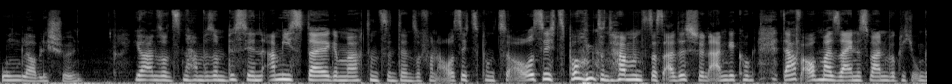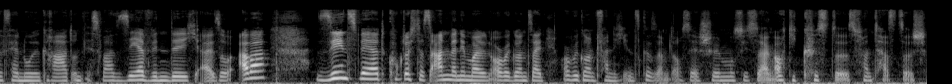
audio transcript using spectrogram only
unglaublich schön. Ja, ansonsten haben wir so ein bisschen Ami-Style gemacht und sind dann so von Aussichtspunkt zu Aussichtspunkt und haben uns das alles schön angeguckt. Darf auch mal sein, es waren wirklich ungefähr 0 Grad und es war sehr windig. Also, aber sehenswert. Guckt euch das an, wenn ihr mal in Oregon seid. Oregon fand ich insgesamt auch sehr schön, muss ich sagen. Auch die Küste ist fantastisch.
